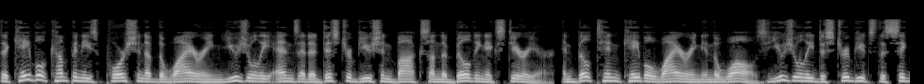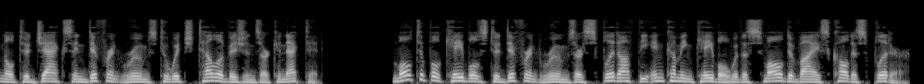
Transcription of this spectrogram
The cable company's portion of the wiring usually ends at a distribution box on the building exterior, and built-in cable wiring in the walls usually distributes the signal to jacks in different rooms to which televisions are connected. Multiple cables to different rooms are split off the incoming cable with a small device called a splitter.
